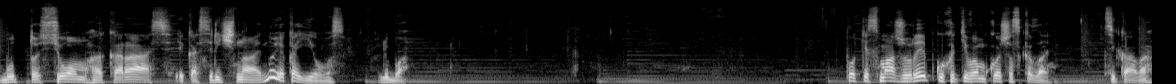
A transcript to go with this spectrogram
Будь-то сьомга, карась, якась річна, ну яка є у вас. Люба. Поки смажу рибку, хотів вам кое-що сказати. Цікаве.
